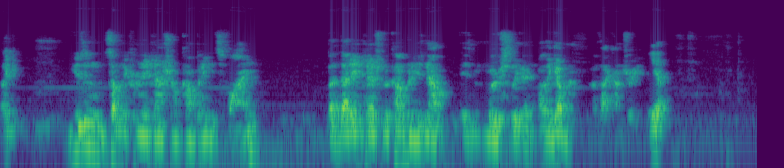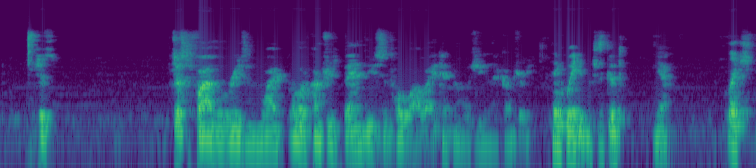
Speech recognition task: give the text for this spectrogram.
like using something from an international company is fine, but that international company is now is mostly owned by the government of that country. Yeah. Which is justifiable reason why a lot of countries ban the use of Huawei technology in their country. I think we did, which is good. Yeah. Like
